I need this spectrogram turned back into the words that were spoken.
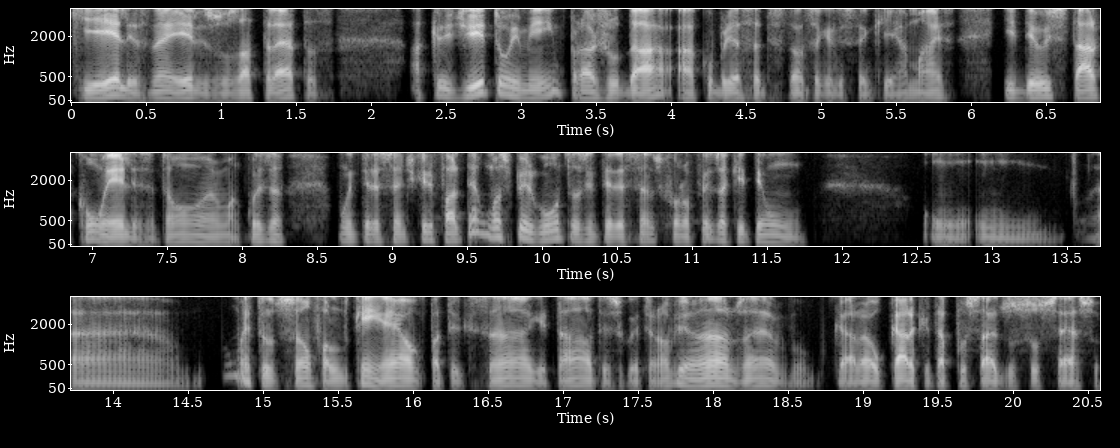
que eles, né, eles, os atletas, acreditam em mim para ajudar a cobrir essa distância que eles têm que ir a mais e de eu estar com eles. Então é uma coisa muito interessante que ele fala. Tem algumas perguntas interessantes que foram feitas. Aqui tem um, um, um uh, uma introdução falando quem é o Patrick Sang e tal, tem 59 anos, né? O cara, o cara que está por trás do sucesso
